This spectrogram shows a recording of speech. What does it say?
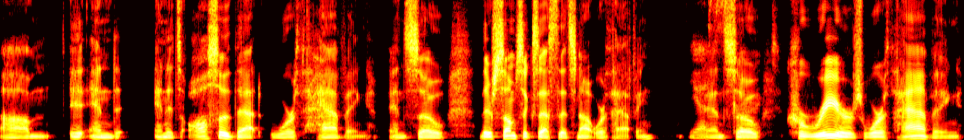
um, it, and and it's also that worth having. And so there's some success that's not worth having. Yes, and so correct. careers worth having.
